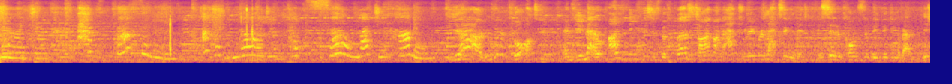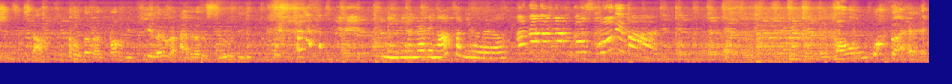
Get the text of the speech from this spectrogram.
Nigel. Fascinating. I had no idea we had so much in common. Yeah, who would have thought? And you know, I think this is the first time I'm actually relaxing in it, instead of constantly thinking about missions and stuff. Although I'll probably keel over have another smoothie. Maybe I'm rubbing off on you a little. Another mango smoothie bar! Oh, what the heck?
